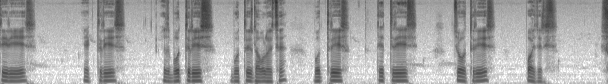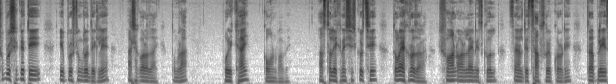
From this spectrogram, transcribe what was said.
তিরিশ, একত্রিশ বত্রিশ বত্রিশ ডাবল হয়েছে। বত্রিশ, তেত্রিশ, চৌত্রিশ, পঁয়ত্রিশ। সুপ্রশিক্ষার্থী এই প্রশ্নগুলো দেখলে আশা করা যায় তোমরা পরীক্ষায় কমন পাবে। আজ তাহলে এখানে শেষ করছি। তোমরা এখনও যারা সোহান অনলাইন স্কুল চ্যানেলটি সাবস্ক্রাইব করনি, তারা প্লিজ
